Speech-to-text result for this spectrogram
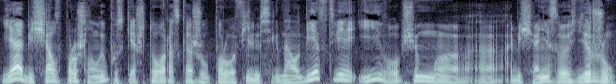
Я обещал в прошлом выпуске, что расскажу про фильм «Сигнал бедствия» и, в общем, э, обещание свое сдержу.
